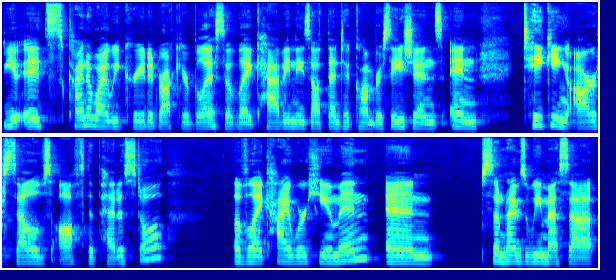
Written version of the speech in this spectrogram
You, it's kind of why we created Rock Your Bliss of like having these authentic conversations and taking ourselves off the pedestal of like, "Hi, we're human," and sometimes we mess up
